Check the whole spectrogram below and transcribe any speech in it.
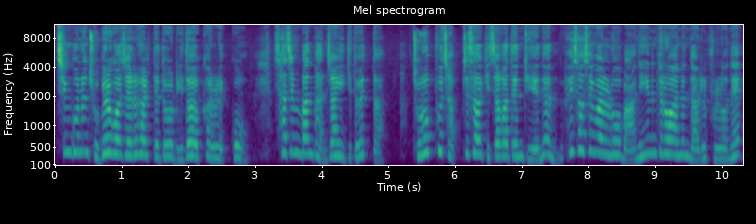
친구는 조별 과제를 할 때도 리더 역할을 했고 사진반 반장이기도 했다. 졸업 후 잡지사 기자가 된 뒤에는 회사 생활로 많이 힘들어하는 나를 불러내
